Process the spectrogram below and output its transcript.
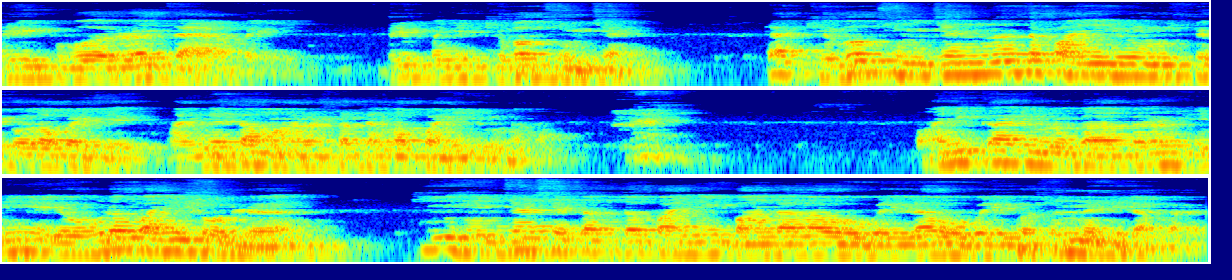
ड्रीपवरच जायला पाहिजे. ड्रीप म्हणजे ठिबक सिंचन. त्या ठिबक सिंचनचं पाणी घेऊन ऊस पिकवला पाहिजे. अन्यथा महाराष्ट्रात त्यांना पाणी देऊ नका. पाणी का देऊ नका? कारण ह्यांनी एवढं पाणी सोडलं की ह्यांच्या शेतातलं पाणी बांधाला ओगळीला ओगळीपासून नदीला परत.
